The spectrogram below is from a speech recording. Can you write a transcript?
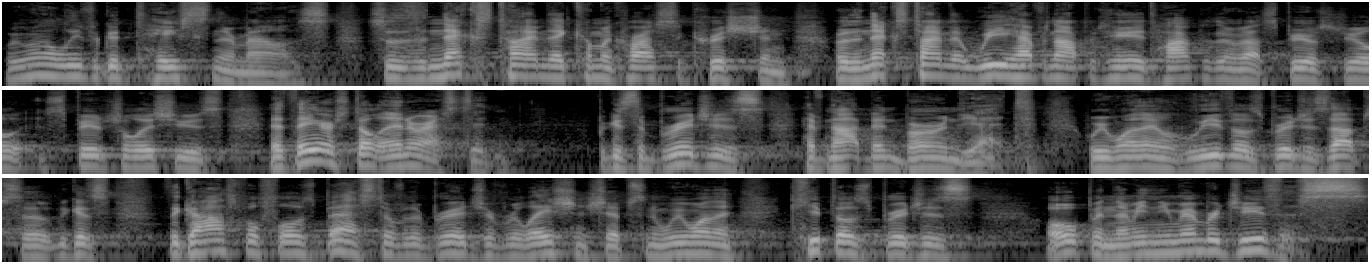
We want to leave a good taste in their mouths so that the next time they come across a Christian or the next time that we have an opportunity to talk with them about spiritual, spiritual issues, that they are still interested because the bridges have not been burned yet. We want to leave those bridges up so because the gospel flows best over the bridge of relationships and we want to keep those bridges open. I mean, you remember Jesus.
